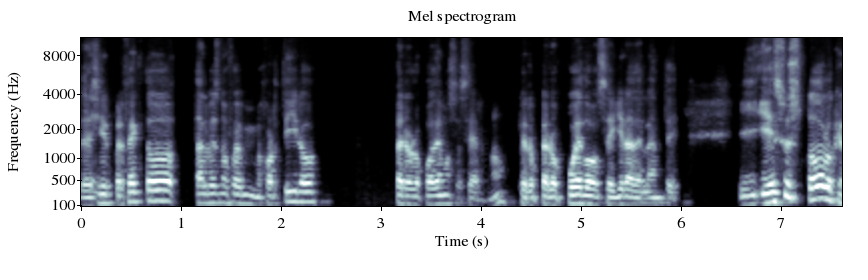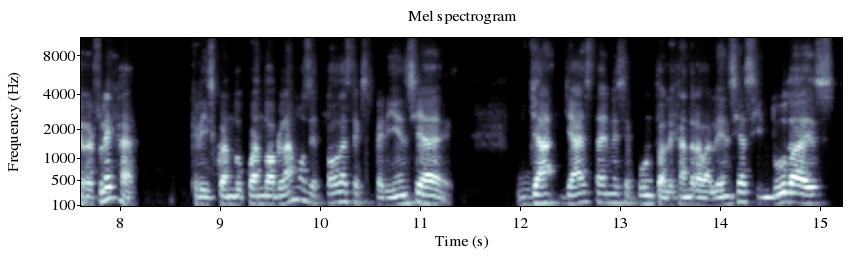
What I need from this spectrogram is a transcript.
De decir, perfecto, tal vez no fue mi mejor tiro, pero lo podemos hacer, ¿no? Pero, pero puedo seguir adelante. Y, y eso es todo lo que refleja, Cris. Cuando, cuando hablamos de toda esta experiencia, ya, ya está en ese punto Alejandra Valencia. Sin duda es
